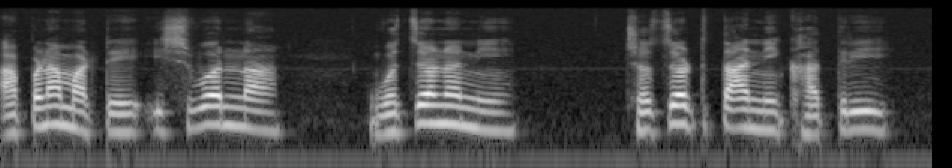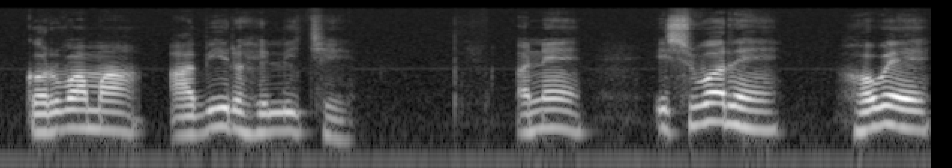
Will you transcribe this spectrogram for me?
આપણા માટે ઈશ્વરના વચનની સચોટતાની ખાતરી કરવામાં આવી રહેલી છે. અને ઈશ્વરે હવે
